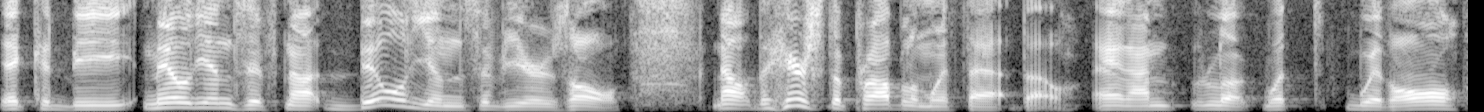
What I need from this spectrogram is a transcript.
it could be millions, if not billions, of years old. Now, here's the problem with that, though. And I'm, look, with, with all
